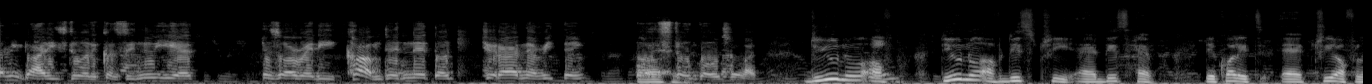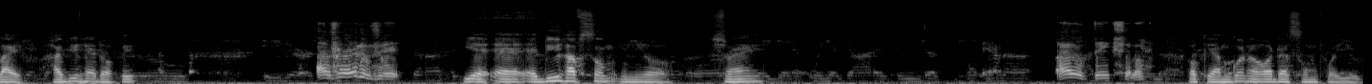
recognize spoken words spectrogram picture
everybody's doing it because the new year has already come, didn't it? The Jira and everything. But Okay. it still goes on. Do you know of, do you know of this tree, uh, this herb? They call it a tree of life. Have you heard of it? I've heard of it. Yeah, uh, uh, do you have some in your shrine? I don't think so. Okay, I'm going to order some for you.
